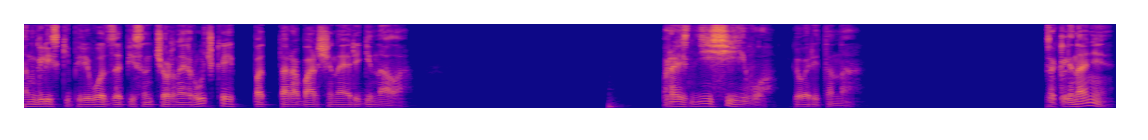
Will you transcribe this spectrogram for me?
Английский перевод записан черной ручкой под тарабарщиной оригинала. «Произнеси его», — говорит она. «Заклинание?»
